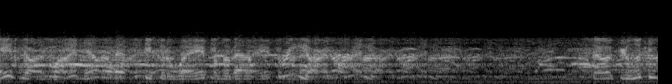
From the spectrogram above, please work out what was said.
eight-yard line. Now they'll have to kick it away from about the three-yard line. So if you're looking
